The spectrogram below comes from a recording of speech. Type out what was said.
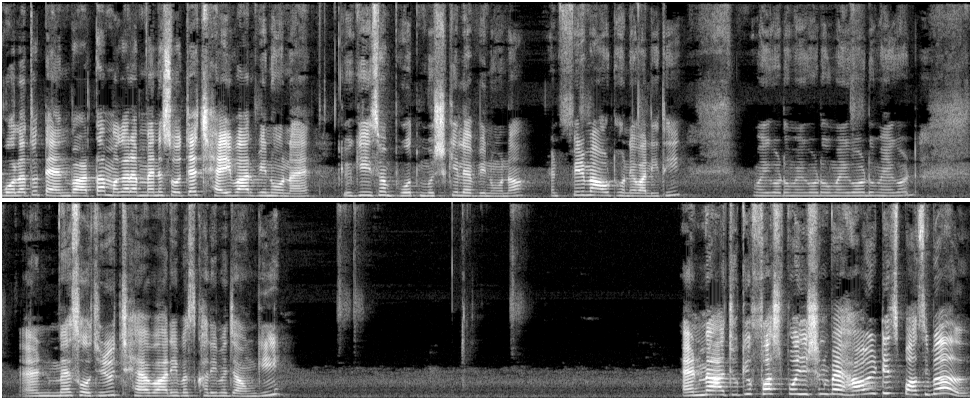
बोला तो टेन बार था मगर अब मैंने सोचा छः ही बार विन होना है क्योंकि इसमें बहुत मुश्किल है विन होना। एंड फिर मैं आउट होने वाली थी। My god oh my god oh my god oh my god and मैं सोच रही हूँ छः बार ही बस खाली मैं जाऊँगी। एंड मैं आ चुकी हूँ फ़र्स्ट पोजीशन पे। How it is possible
